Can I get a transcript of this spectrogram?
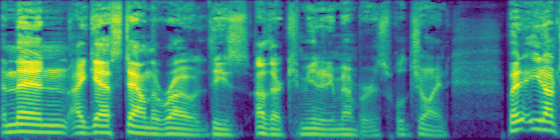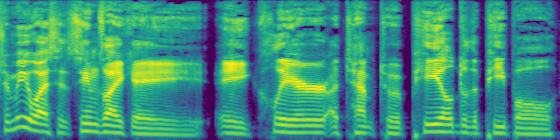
and then I guess down the road these other community members will join. But you know, to me, Wes, it seems like a a clear attempt to appeal to the people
